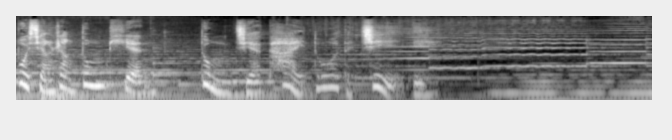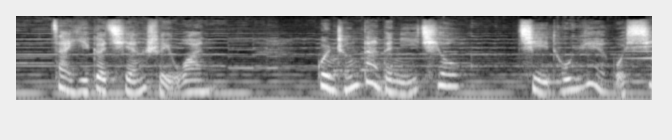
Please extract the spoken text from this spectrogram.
不想让冬天冻结太多的记忆。在一个浅水湾，滚成蛋的泥鳅，企图越过溪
